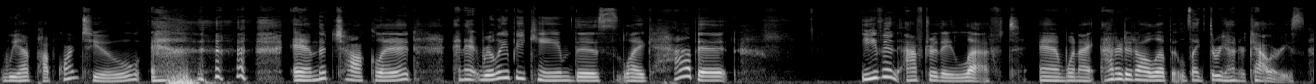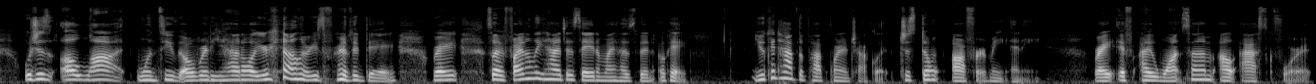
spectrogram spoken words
we have popcorn too and the chocolate. And it really became this like habit even after they left. And when I added it all up, it was like 300 calories, which is a lot once you've already had all your calories for the day, right? So I finally had to say to my husband, okay, you can have the popcorn and chocolate, just don't offer me any, right? If I want some, I'll ask for it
